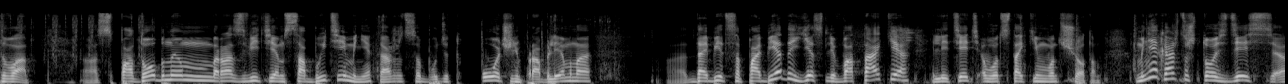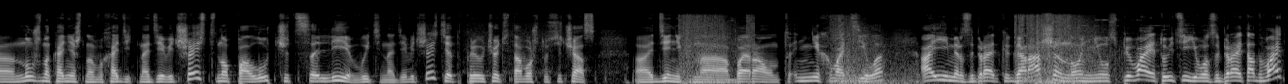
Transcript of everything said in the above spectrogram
А, с подобным развитием событий, мне кажется, будет очень проблемно добиться победы, если в атаке лететь вот с таким вот счетом. Мне кажется, что здесь э, нужно, конечно, выходить на 9-6, но получится ли выйти на 9-6? Это при учете того, что сейчас э, денег на байраунд не хватило. А Имер забирает Кагараши, но не успевает уйти. Его забирает Адвайт,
